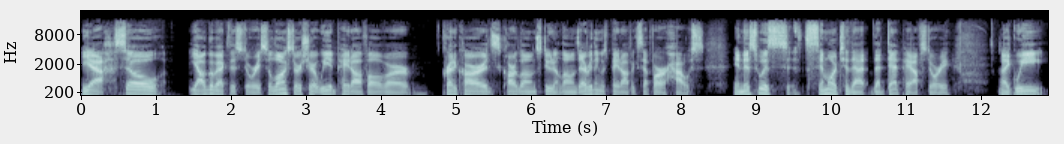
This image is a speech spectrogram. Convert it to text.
Yeah. So yeah, I'll go back to this story. So, long story short, we had paid off all of our credit cards, car loans, student loans. Everything was paid off except for our house. And this was similar to that that debt payoff story. Like we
